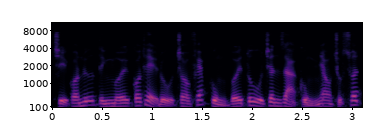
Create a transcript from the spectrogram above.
chỉ có nữ tính mới có thể đủ cho phép cùng với tu chân giả cùng nhau trục xuất.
